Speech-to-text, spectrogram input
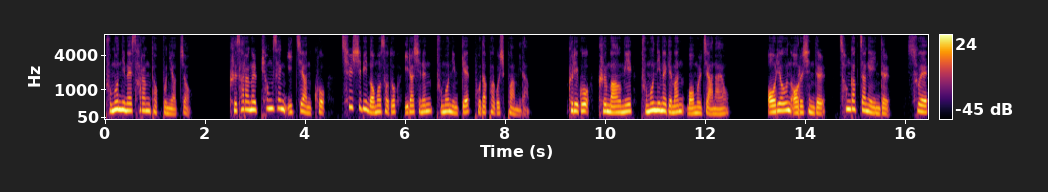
부모님의 사랑 덕분이었죠. 그 사랑을 평생 잊지 않고 70이 넘어서도 일하시는 부모님께 보답하고 싶어 합니다. 그리고 그 마음이 부모님에게만 머물지 않아요. 어려운 어르신들, 청각장애인들, 수혜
